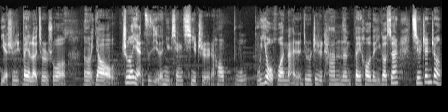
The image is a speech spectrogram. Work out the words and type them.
也是为了就是说，呃，要遮掩自己的女性气质，然后不不诱惑男人，就是这是他们背后的一个。虽然其实真正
